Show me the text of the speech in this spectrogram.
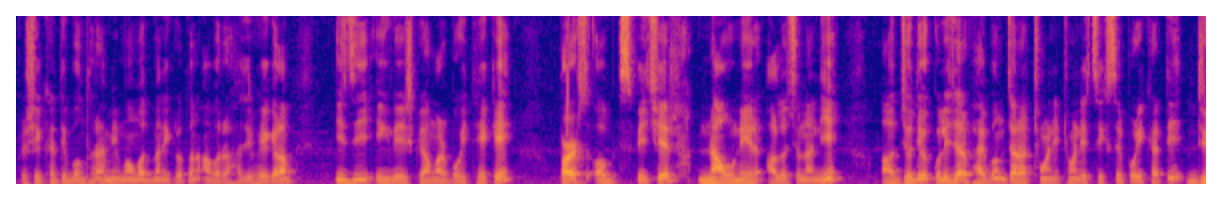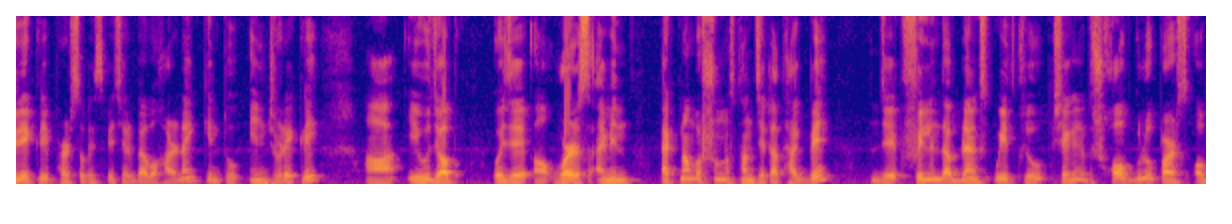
প্রিয় শিক্ষার্থী, বন্ধুরা, আমি মোহাম্মদ মানিক রতন আবারও হাজির হয়ে গেলাম ইজি ইংলিশ গ্রামার বই থেকে পার্টস অব স্পিচের নাউনের আলোচনা নিয়ে। যদিও কলিজার ভাই বোন যারা টোয়েন্টি টোয়েন্টি সিক্সের পরীক্ষার্থী ডিরেক্টলি ফার্স্ট অফ স্পিচের ব্যবহার নাই, কিন্তু ইনডিরেক্টলি ইউজ অফ ওই যে ওয়ার্ডস আই মিন এক নম্বর শূন্যস্থান যেটা থাকবে যে fill in the blanks with clue সেখানে কিন্তু সবগুলো পার্টস অব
